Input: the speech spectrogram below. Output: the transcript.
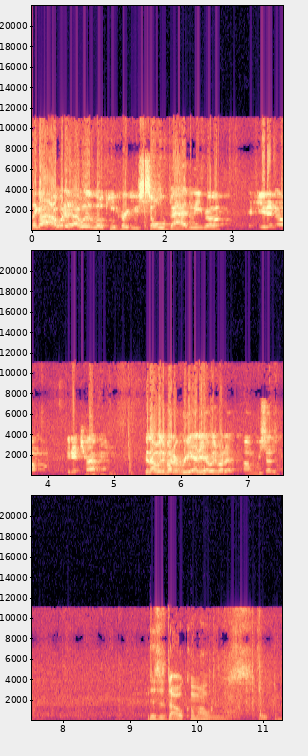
Like I, I would have, I would have low key hurt you so badly, bro. If you didn't, um, if you didn't trap me. Cause I was about to re-edit. I was about to, um, reset it. This is the outcome I was hoping.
